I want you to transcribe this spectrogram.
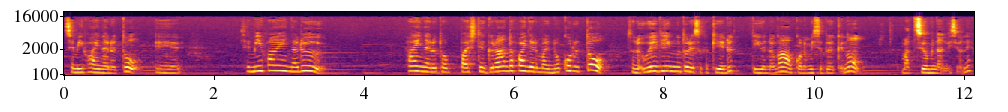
セミファイナルと、えー、セミファイナルファイナル突破してグランドファイナルまで残るとそのウェディングドレスが着れるっていうのがこのミスブーケの、まあ、強みなんですよね。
